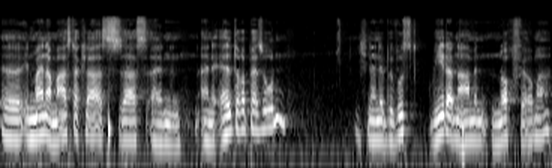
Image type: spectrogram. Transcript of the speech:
Äh, in meiner Masterclass saß ein, eine ältere Person, ich nenne bewusst weder Namen noch Firma,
